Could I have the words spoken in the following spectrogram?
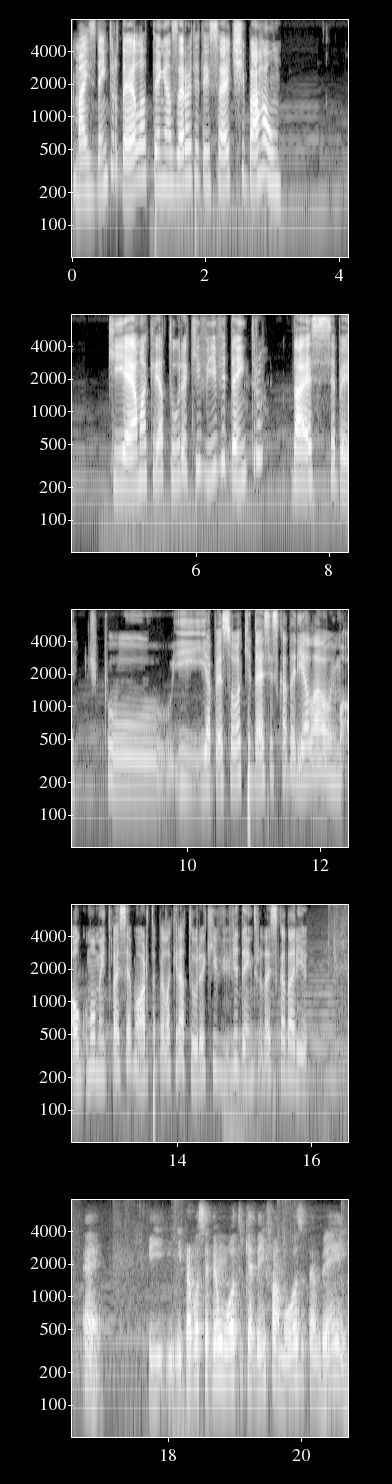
mas dentro dela tem a 087/1, que é uma criatura que vive dentro da SCP. Tipo, e, e a pessoa que desce a escadaria, ela em algum momento vai ser morta pela criatura que vive dentro da escadaria. É. E, e para você ver um outro que é bem famoso também,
